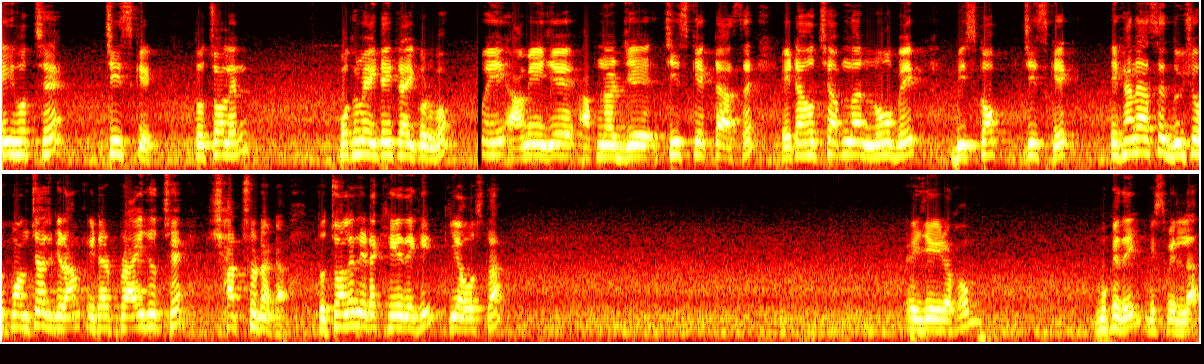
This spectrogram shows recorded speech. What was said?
এই হচ্ছে চিজ কেক তো চলেন প্রথমে এইটাই ট্রাই করব। আমি- এই যে আপনার যে চিজ কেকটা আছে, এটা হচ্ছে আপনার নো বেক বিস্কপ চিজ কেক এখানে আছে দুইশো পঞ্চাশ গ্রাম, এটার প্রাইস হচ্ছে সাতশো টাকা। তো চলেন এটা খেয়ে দেখি কি অবস্থা। এই যে এইরকম। মুখে দেই বিসমিল্লা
